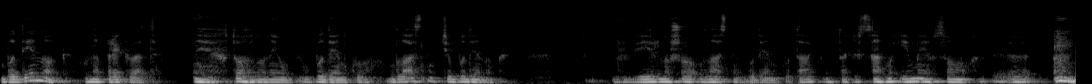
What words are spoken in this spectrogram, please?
Будинок, наприклад, хто головний в будинку? Власник чи будинок? Вірно, що власник будинку, так? Так само і ми в своєму е,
